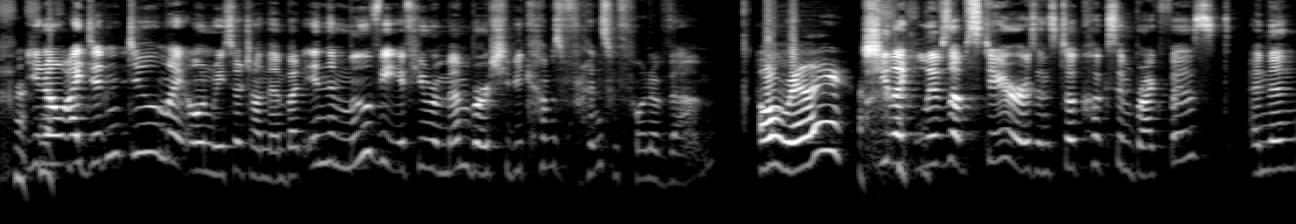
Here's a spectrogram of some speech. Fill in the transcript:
you know, I didn't do my own research on them, but in the movie, if you remember, she becomes friends with one of them. oh, really? She like lives upstairs and still cooks him breakfast, and then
